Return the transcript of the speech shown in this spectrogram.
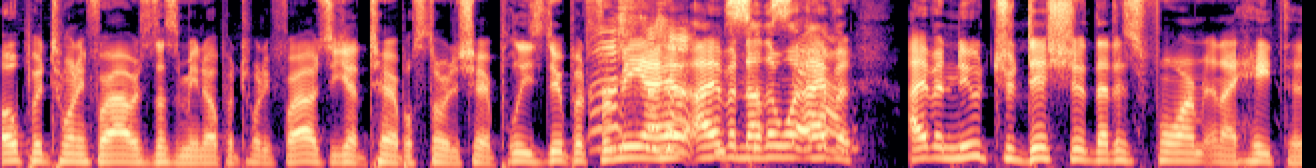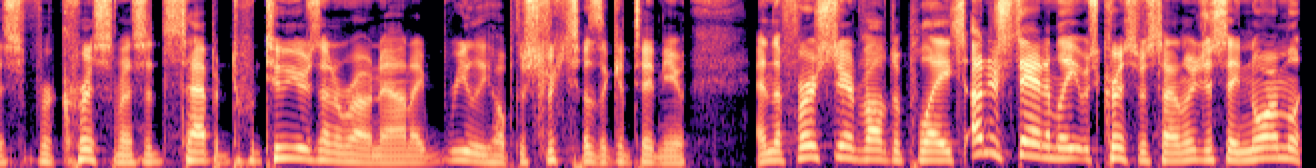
open 24 hours doesn't mean open 24 hours. You got a terrible story to share. Please do. But for me, I have I have I'm so another one. I have a sad. I have a new tradition that is formed, and I hate this for Christmas. It's happened t- two years in a row now, and I really hope the streak doesn't continue. And the first year involved a place. Understandably, it was Christmas time. Let me just say, normally,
